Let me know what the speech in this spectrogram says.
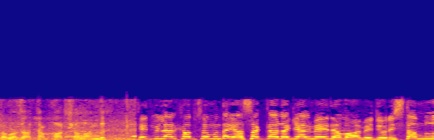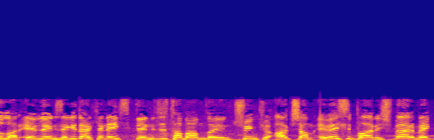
Araba zaten parçalandı. Tedbirler kapsamında yasaklar da gelmeye devam ediyor. İstanbullular evlerinize giderken eksiklerinizi tamamlayın. Çünkü akşam eve sipariş vermek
